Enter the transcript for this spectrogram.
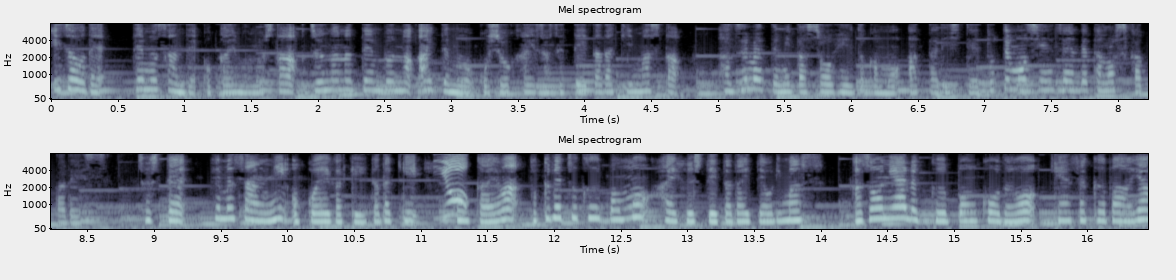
以上でムさんでお買い物した17点分のアイテムをご紹介させていただきました。初めて見た商品とかもあったりしてとても新鮮で楽しかったです。そしてテムさんにお声掛けいただき今回は特別クーポンも配布していただいております。画像にあるクーポンコードを検索バーや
